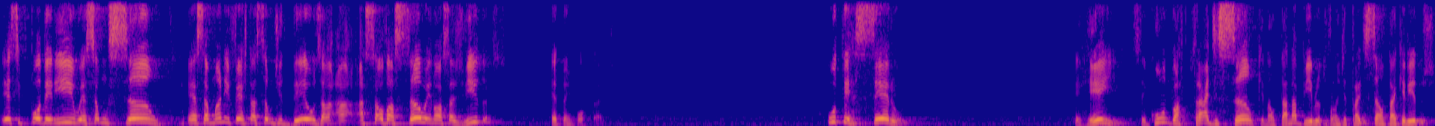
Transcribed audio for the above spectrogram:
esse poderio, essa unção, essa manifestação de Deus, a, a, a salvação em nossas vidas, é tão importante. O terceiro rei, segundo a tradição, que não está na Bíblia, estou falando de tradição, tá, queridos?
